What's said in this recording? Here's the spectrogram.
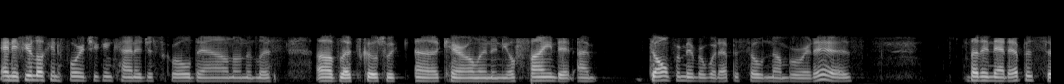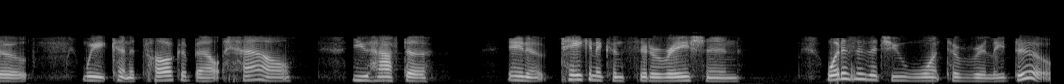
and if you're looking for it, you can kind of just scroll down on the list of Let's Coach with uh, Carolyn, and you'll find it. I don't remember what episode number it is, but in that episode, we kind of talk about how you have to, you know, take into consideration what is it that you want to really do?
